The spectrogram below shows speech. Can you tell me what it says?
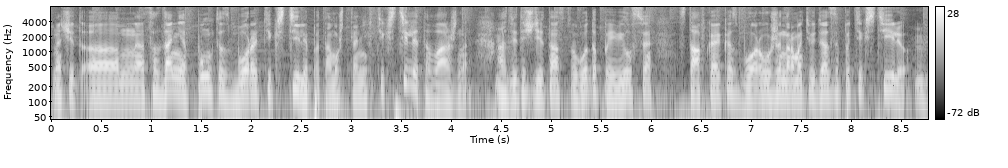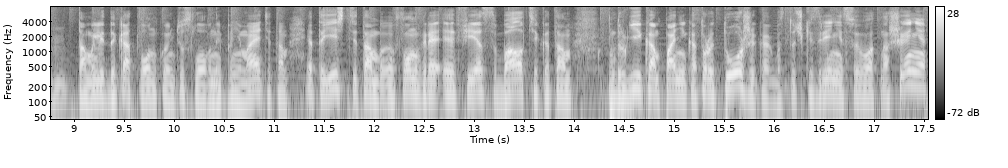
значит, э, создания пункта сбора текстиля, потому что для них текстиль это важно. А с 2019 года появился ставка экосбора уже нормативизации по текстилю. Угу. Там или Декатлон какой-нибудь условный, понимаете? Там это есть там, условно говоря, FS, Балтика, там другие компании, которые тоже как бы с точки зрения своего отношения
